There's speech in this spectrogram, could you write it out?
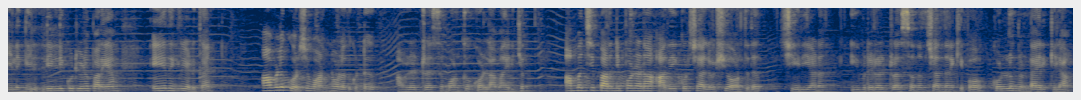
ഇല്ലെങ്കിൽ ലില്ലിക്കുട്ടിയോട് പറയാം ഏതെങ്കിലും എടുക്കാൻ. അവൾ കുറച്ച് വണ്ണമുള്ളത് കൊണ്ട് അവളുടെ ഡ്രസ്സ് മോൾക്ക് കൊള്ളാമായിരിക്കും. അമ്മച്ചി പറഞ്ഞപ്പോഴാണ് അതേക്കുറിച്ച് അലോഷി ഓർത്തത്. ശരിയാണ് ഇവിടെയുള്ള ഡ്രസ്സൊന്നും ചന്ദനയ്ക്കിപ്പോൾ കൊള്ളുന്നുണ്ടായിരിക്കില്ല.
